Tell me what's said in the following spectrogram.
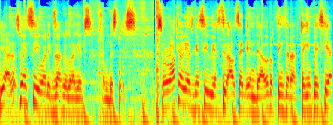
Yeah, let's go and see what exactly we're gonna get from this place. So actually, as you can see, we are still outside and there are a lot of things that are taking place here.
